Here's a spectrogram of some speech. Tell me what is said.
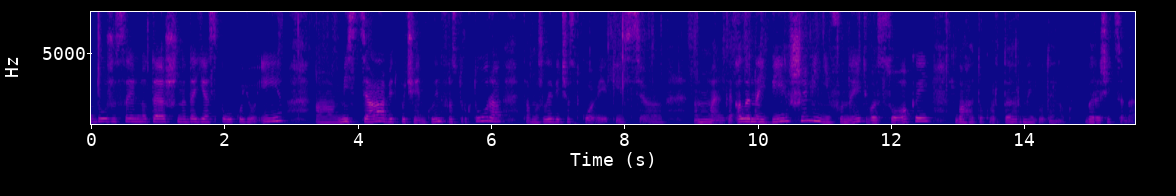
дуже сильно теж не дає спокою, і місця відпочинку, інфраструктура та можливі часткові якісь моменти. Але найбільше мені фонить високий багатоквартирний будинок. Бережіть себе.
